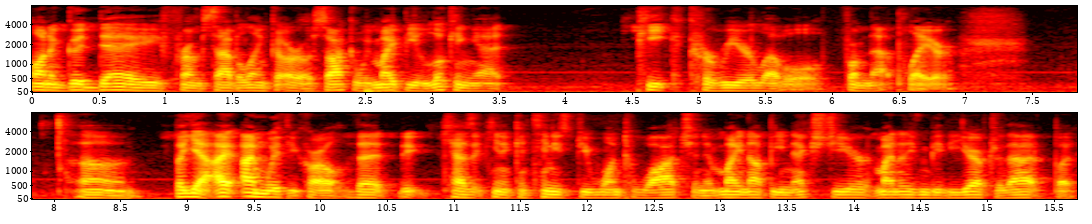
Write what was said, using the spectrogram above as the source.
on a good day from Sabalenka or Osaka, we might be looking at peak career level from that player. Um, but yeah, I, am with you, Carl, that Kasatkina continues to be one to watch, and it might not be next year, it might not even be the year after that, but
